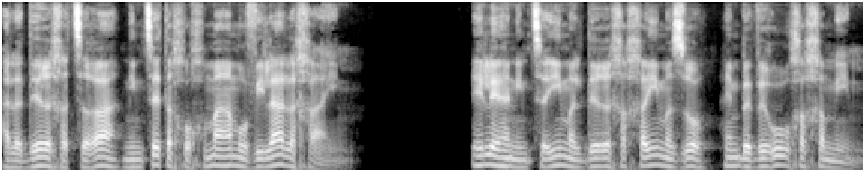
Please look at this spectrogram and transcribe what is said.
על הדרך הצרה נמצאת החוכמה המובילה לחיים. אלה הנמצאים על דרך החיים הזו הם בבירור חכמים.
